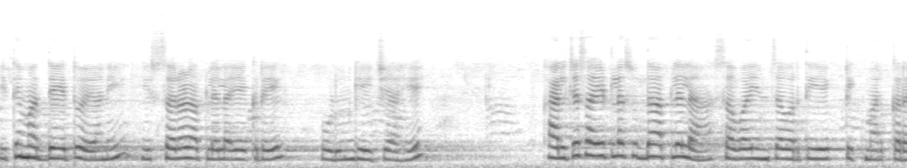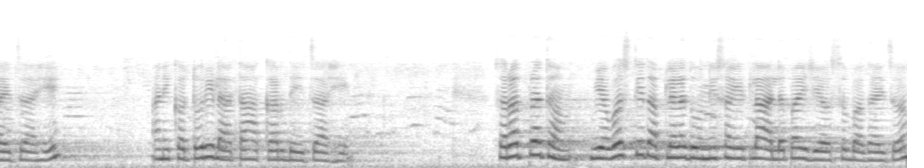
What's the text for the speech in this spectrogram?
इथे मध्य येतोय आणि ही सरळ आपल्याला एक रेग ओढून घ्यायची आहे. खालच्या साईडला सुद्धा आपल्याला सव्वा इंचावरती एक टिक मार्क करायचं आहे आणि कटोरीला आता आकार द्यायचा आहे. सर्वात प्रथम व्यवस्थित आपल्याला दोन्ही साईडला आलं पाहिजे असं बघायचं.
